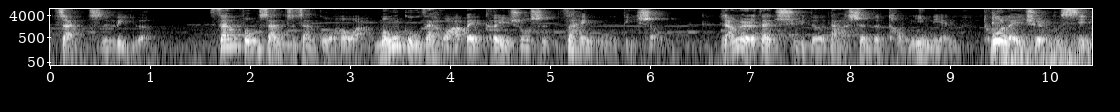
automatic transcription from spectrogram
战之力了。三峰山之战过后啊，蒙古在华北可以说是再无敌手。然而，在取得大胜的同一年，拖雷却不幸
